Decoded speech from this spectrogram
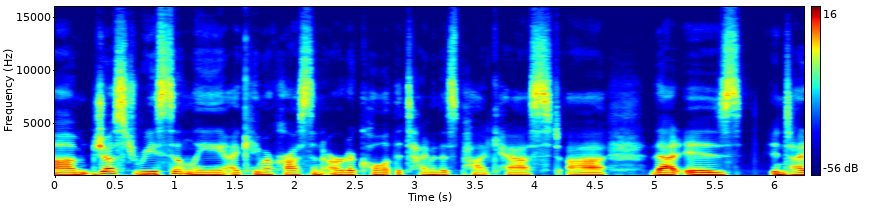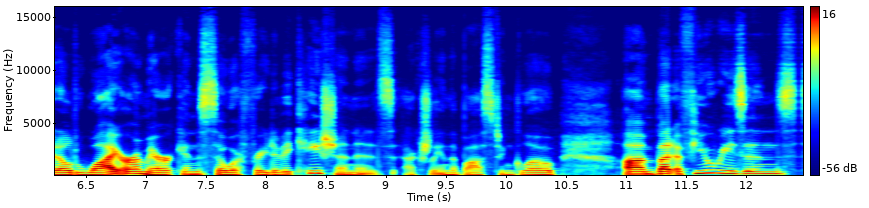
Um, just recently, I came across an article at the time of this podcast uh, that is entitled Why Are Americans So Afraid of Vacation? And it's actually in the Boston Globe. Um, but a few reasons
